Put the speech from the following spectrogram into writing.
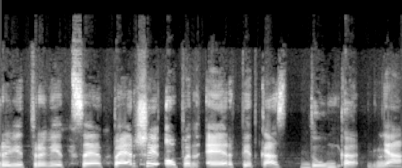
Привіт, привіт! Це перший Open Air підкаст Думка дня.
